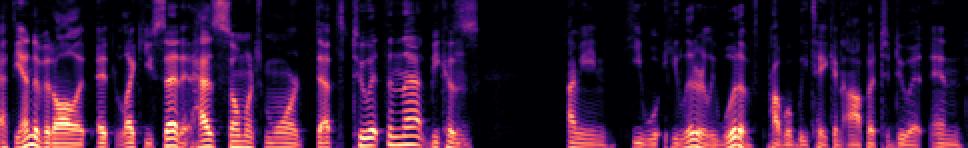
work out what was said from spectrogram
At the end of it all, it, it like you said, it has so much more depth to it than that mm-hmm. because I mean, he w- he literally would have probably taken Appa to do it, and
